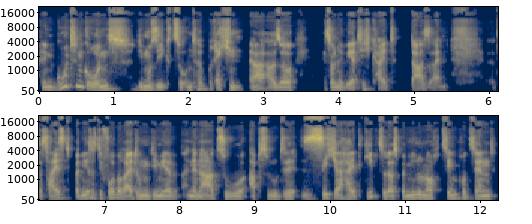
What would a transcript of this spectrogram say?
einen guten Grund, die Musik zu unterbrechen. Ja, also es soll eine Wertigkeit da sein. Das heißt, bei mir ist es die Vorbereitung, die mir eine nahezu absolute Sicherheit gibt, sodass bei mir nur noch zehn Prozent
